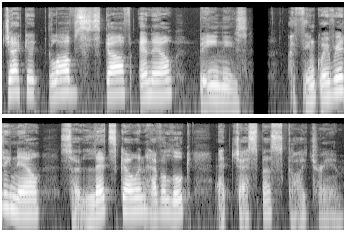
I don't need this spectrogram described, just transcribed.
jacket, gloves, scarf, and our beanies. I think we're ready now, so let's go and have a look at Jasper Skytram.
